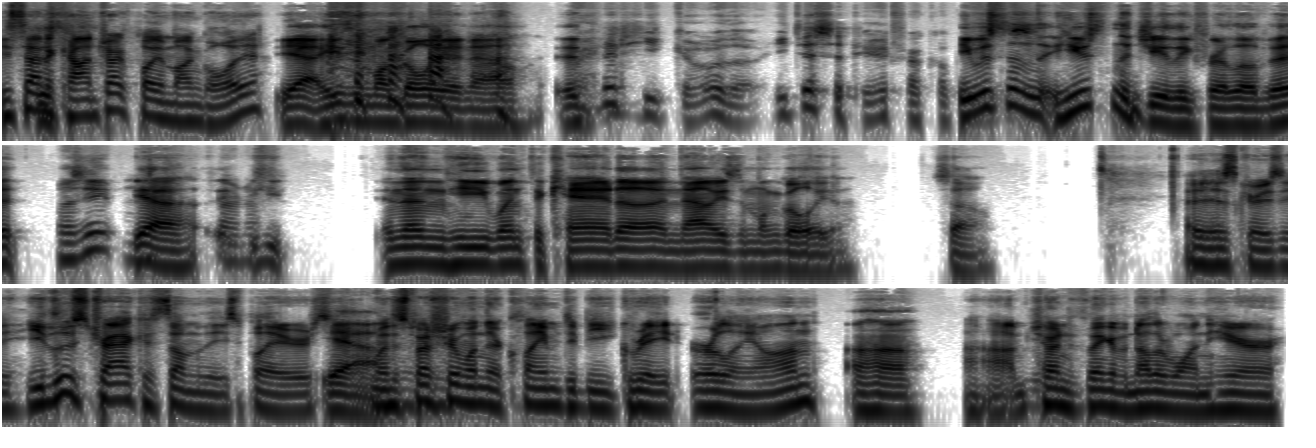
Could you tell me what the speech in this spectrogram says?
he signed a this- contract playing Mongolia. Yeah, he's in Mongolia now. Where did he go though? He disappeared for a couple. he was in the, he was in the G League for a little bit. Was he? Yeah, he, and then he went to Canada, and now he's in Mongolia. So It is crazy. You lose track of some of these players. Yeah. When, especially when they're claimed to be great early on. uh huh. Uh, I'm trying to think of another one here.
